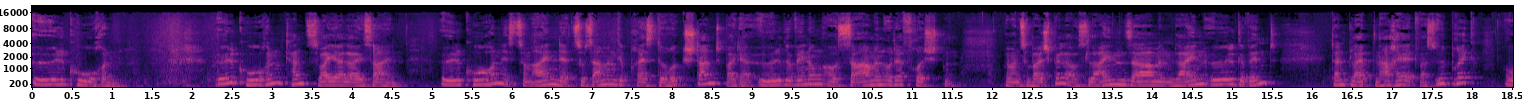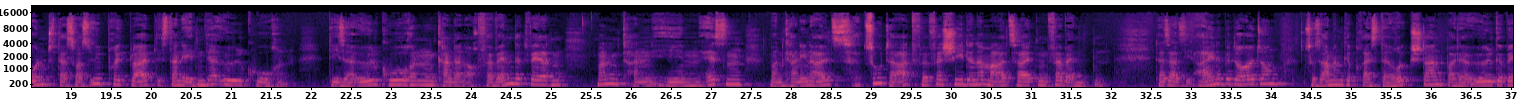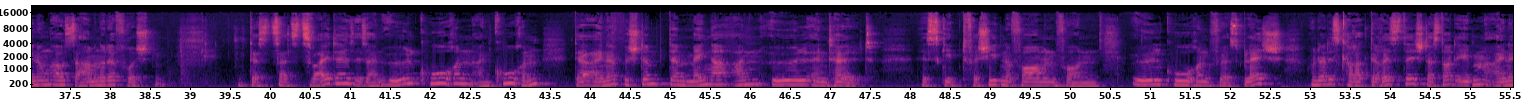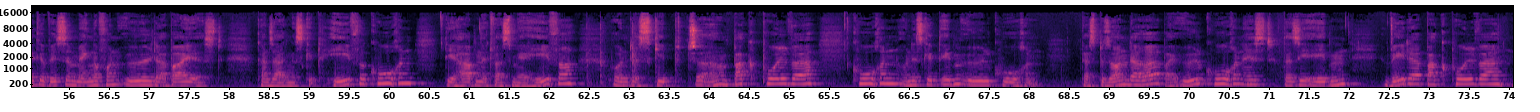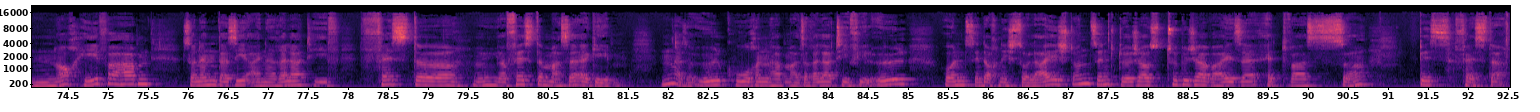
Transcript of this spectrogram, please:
Ölkuchen. Ölkuchen kann zweierlei sein. Ölkuchen ist zum einen der zusammengepresste Rückstand bei der Ölgewinnung aus Samen oder Früchten. Wenn man zum Beispiel aus Leinsamen Leinöl gewinnt, dann bleibt nachher etwas übrig und das, was übrig bleibt, ist dann eben der Ölkuchen. Dieser Ölkuchen kann dann auch verwendet werden. Man kann ihn essen, man kann ihn als Zutat für verschiedene Mahlzeiten verwenden. Das also die eine Bedeutung, zusammengepresster Rückstand bei der Ölgewinnung aus Samen oder Früchten. Das als zweites ist ein Ölkuchen, ein Kuchen, der eine bestimmte Menge an Öl enthält. Es gibt verschiedene Formen von Ölkuchen fürs Blech und dort ist charakteristisch, dass dort eben eine gewisse Menge von Öl dabei ist. Ich kann sagen, es gibt Hefekuchen, die haben etwas mehr Hefe und es gibt äh, Backpulverkuchen und es gibt eben Ölkuchen. Das Besondere bei Ölkuchen ist, dass sie eben weder Backpulver noch Hefe haben, sondern dass sie eine relativ feste, ja, feste Masse ergeben. Hm, also Ölkuchen haben also relativ viel Öl und sind auch nicht so leicht und sind durchaus typischerweise etwas äh, bissfester.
